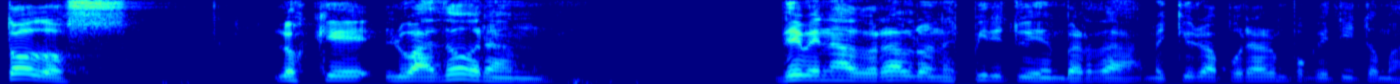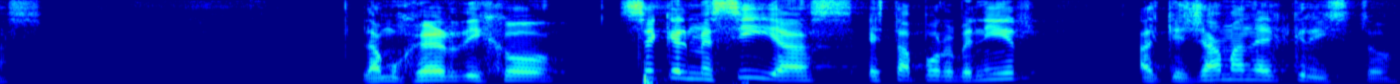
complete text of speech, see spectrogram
todos los que lo adoran deben adorarlo en espíritu y en verdad. Me quiero apurar un poquitito más. La mujer dijo, sé que el Mesías está por venir, al que llaman el Cristo.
